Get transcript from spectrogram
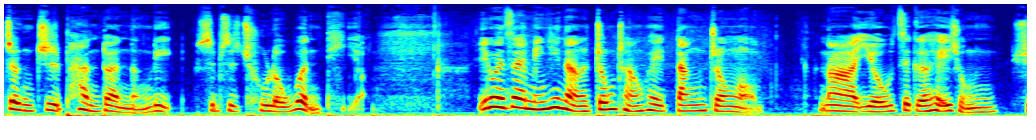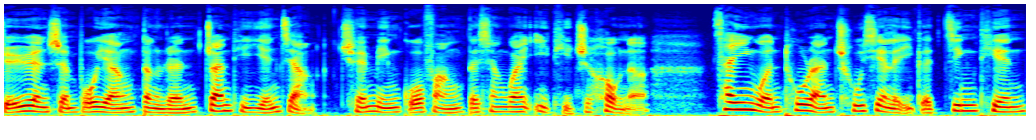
政治判断能力是不是出了问题哦？因为在民进党的中常会当中哦。那由这个黑熊学院沈伯洋等人专题演讲全民国防的相关议题之后呢，蔡英文突然出现了一个惊天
